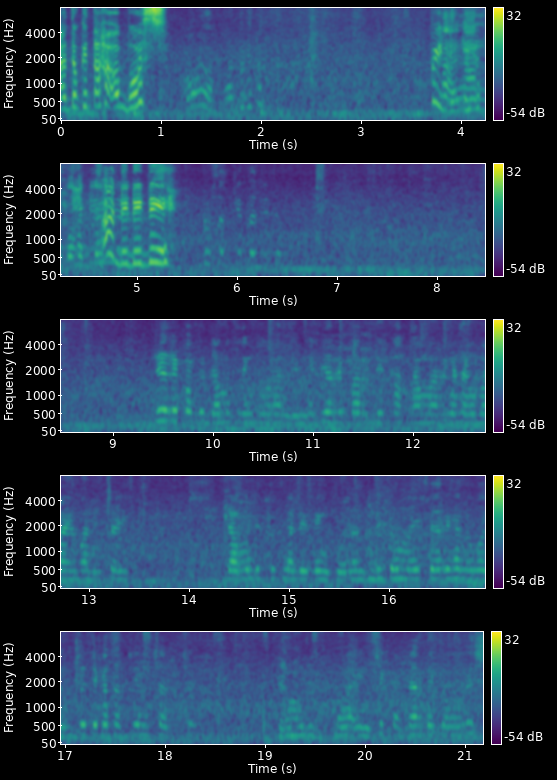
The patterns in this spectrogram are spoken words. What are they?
Ato kita kaubos? Oo, pwede kita. Pwede. Ah, di, di, di. Kita dito. Diri pa ko damot lingkuran din. Eh, Diri pa rin ka nga nang may wanchay. Damot dito na lingkuran. Dito may perihan na wanchay. Tika sa chin dito mga insik ka pero dito oris.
